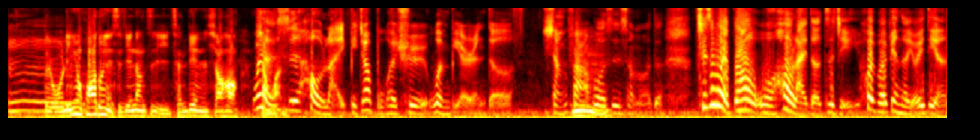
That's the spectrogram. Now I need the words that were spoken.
嗯，对，我宁愿花多点时间让自己沉淀消耗。我也是后来比较不会去问别人的想法或者是什么的、嗯。其实我也不知道我后来的自己会不会变得有一点，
